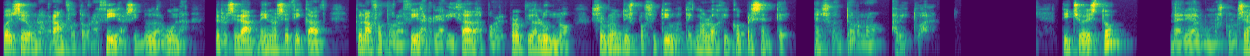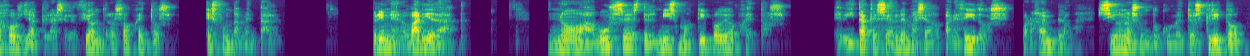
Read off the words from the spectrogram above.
puede ser una gran fotografía, sin duda alguna, pero será menos eficaz que una fotografía realizada por el propio alumno sobre un dispositivo tecnológico presente en su entorno habitual. Dicho esto, daré algunos consejos ya que la selección de los objetos es fundamental. Primero, variedad. No abuses del mismo tipo de objetos. Evita que sean demasiado parecidos. Por ejemplo, si uno es un documento escrito,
